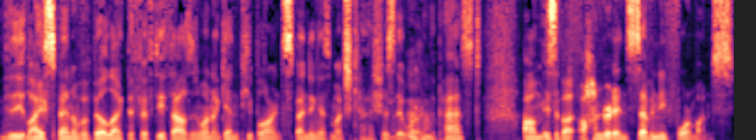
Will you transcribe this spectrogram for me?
the lifespan of a bill like the 50,000 one, again, people aren't spending as much cash as they were in the past, um, is about 174 months.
